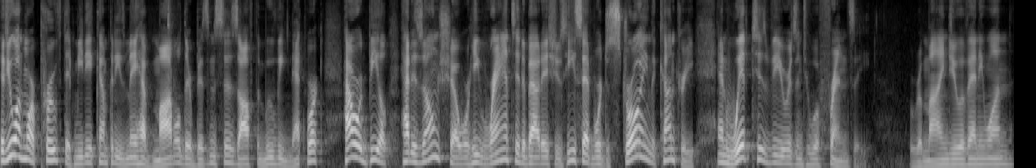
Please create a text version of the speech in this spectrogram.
If you want more proof that media companies may have modeled their businesses off the movie Network, Howard Beale had his own show where he ranted about issues he said were destroying the country and whipped his viewers into a frenzy. Remind you of anyone?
